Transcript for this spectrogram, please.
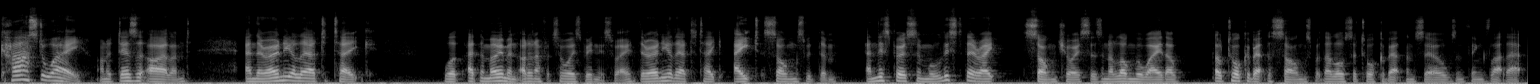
cast away on a desert island, and they're only allowed to take. Well, at the moment, I don't know if it's always been this way. They're only allowed to take eight songs with them, and this person will list their eight song choices, and along the way they'll they'll talk about the songs, but they'll also talk about themselves and things like that.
